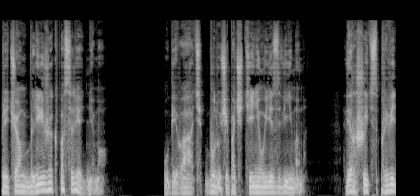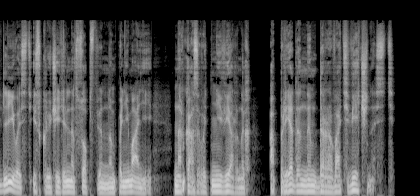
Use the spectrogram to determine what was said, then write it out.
причем ближе к последнему. Убивать, будучи почти неуязвимым, вершить справедливость исключительно в собственном понимании, наказывать неверных, а преданным даровать вечность.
